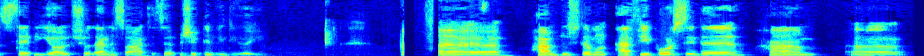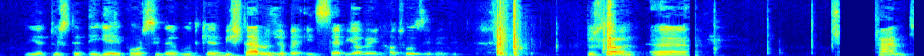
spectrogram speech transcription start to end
سریال شدن ساعت سه به شکل ویدیویی. هم دوستمون افی پرسیده هم یه دوست دیگه پرسیده بود که بیشتر راجع به این سریال و اینها توضیح بدید. دوستان چند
